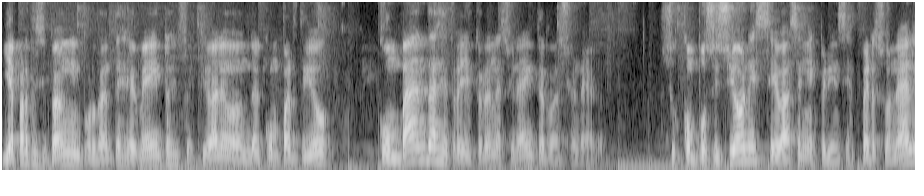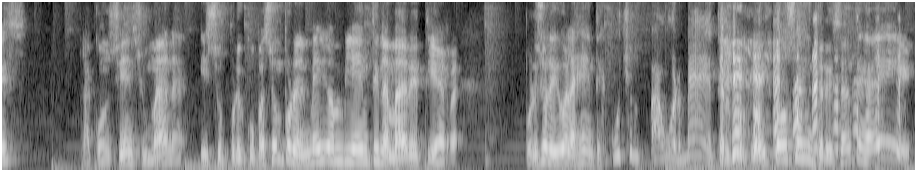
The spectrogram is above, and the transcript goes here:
y ha participado en importantes eventos y festivales donde ha compartido con bandas de trayectoria nacional e internacional. Sus composiciones se basan en experiencias personales, la conciencia humana y su preocupación por el medio ambiente y la madre tierra. Por eso le digo a la gente, escuchen Power Metal, porque hay cosas interesantes ahí.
